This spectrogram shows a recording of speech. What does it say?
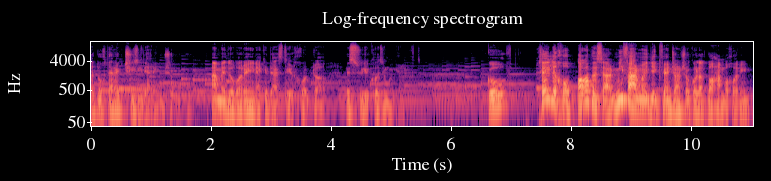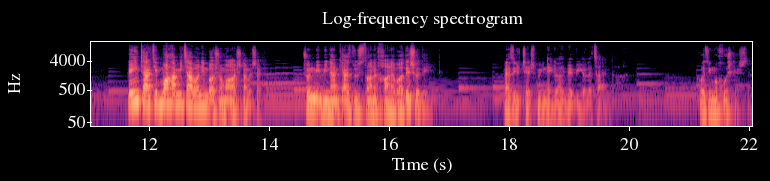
و دخترک چیزی در گوش او بود. امه دوباره اینک دستی خود را به سوی کوزیمو گرفت. گفت خیلی خوب آقا پسر میفرمایید یک فنجان شکلات با هم بخوریم؟ به این ترتیب ما هم می‌توانیم با شما آشنا بشویم. چون می‌بینم که از دوستان خانواده شده اید. وزیر چشمی نگاهی به ویولتا انداخت. کوزیمو خشکش زد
